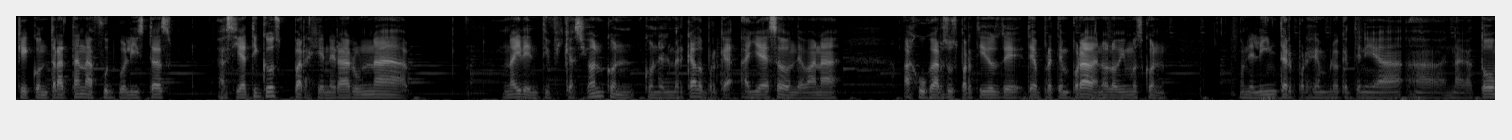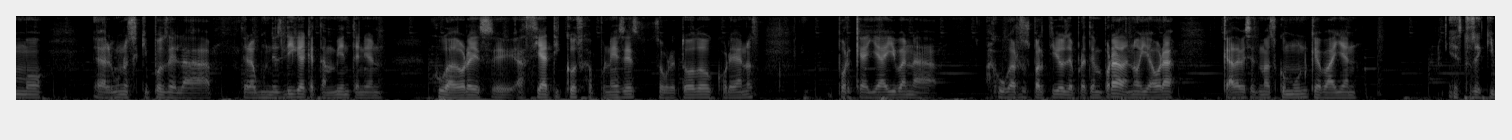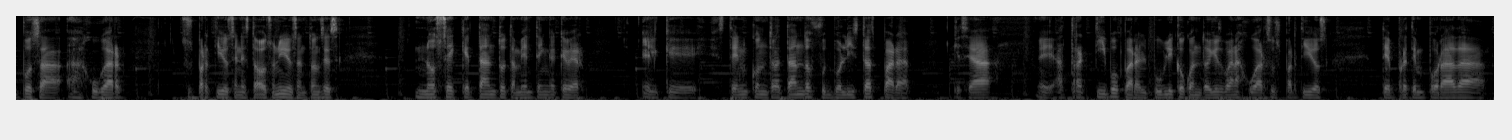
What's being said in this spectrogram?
que contratan a futbolistas asiáticos para generar una, una identificación con, el mercado, porque allá es a donde van a, jugar sus partidos de, pretemporada, ¿no? Lo vimos con, con, el Inter, por ejemplo, que tenía a Nagatomo, algunos equipos de la, de la Bundesliga que también tenían jugadores eh, asiáticos, japoneses, sobre todo coreanos, porque allá iban a, jugar sus partidos de pretemporada, ¿no? Y ahora cada vez es más común que vayan estos equipos a, jugar sus partidos en Estados Unidos. Entonces, no sé qué tanto también tenga que ver el que estén contratando futbolistas para que sea eh, atractivo para el público cuando ellos van a jugar sus partidos de pretemporada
